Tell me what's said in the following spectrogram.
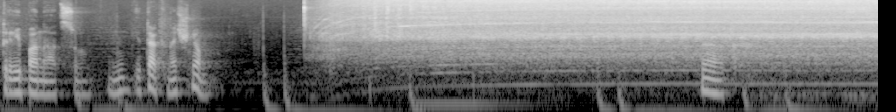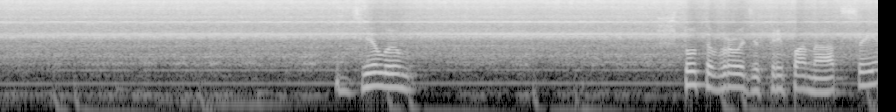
трепанацию. Итак, начнем. Делаем что-то вроде трепанации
